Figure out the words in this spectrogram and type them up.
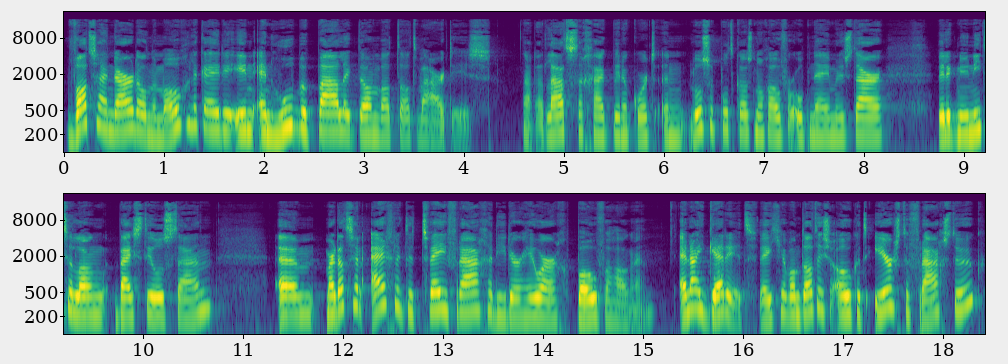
wat zijn daar dan de mogelijkheden in en hoe bepaal ik dan wat dat waard is? Nou, dat laatste ga ik binnenkort een losse podcast nog over opnemen. Dus daar wil ik nu niet te lang bij stilstaan. Um, maar dat zijn eigenlijk de twee vragen die er heel erg boven hangen. En I get it, weet je, want dat is ook het eerste vraagstuk.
